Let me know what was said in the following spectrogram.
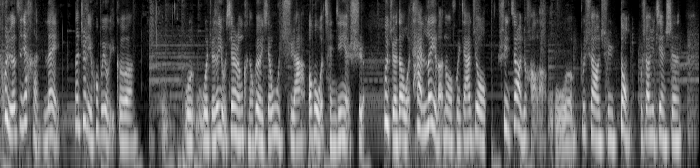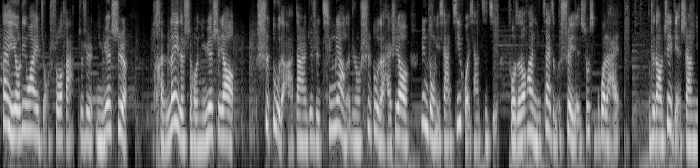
会觉得自己很累。那这里会不会有一个，我我觉得有些人可能会有一些误区啊，包括我曾经也是，会觉得我太累了，那我回家就睡觉就好了，我不需要去动，不需要去健身。但也有另外一种说法，就是你越是很累的时候，你越是要适度的啊，当然就是轻量的这种适度的，还是要运动一下，激活一下自己，否则的话，你再怎么睡也休息不过来。不知道这点上你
